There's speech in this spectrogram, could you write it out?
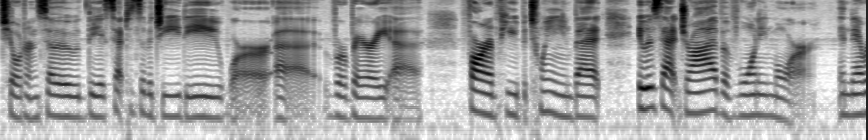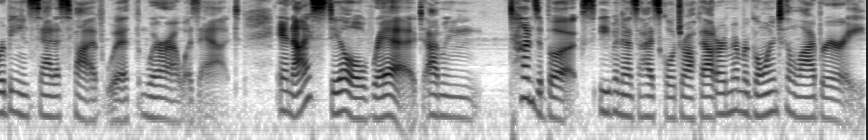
children, so the acceptance of a GED were uh, were very uh, far and few between. But it was that drive of wanting more and never being satisfied with where I was at. And I still read, I mean, tons of books, even as a high school dropout. I remember going to the library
